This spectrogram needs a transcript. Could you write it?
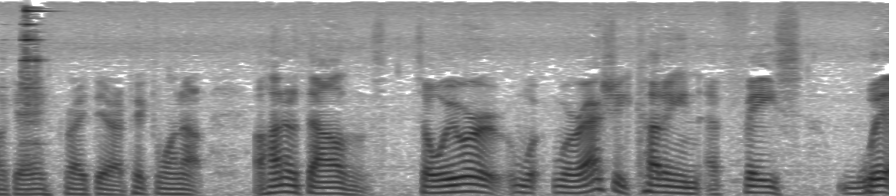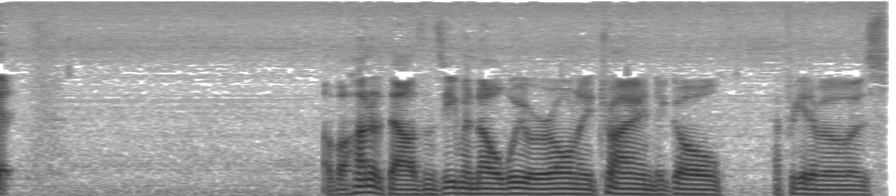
Okay, right there. I picked one up. A hundred thousandths. So we were we're actually cutting a face width of a hundred thousandths, even though we were only trying to go. I forget if it was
